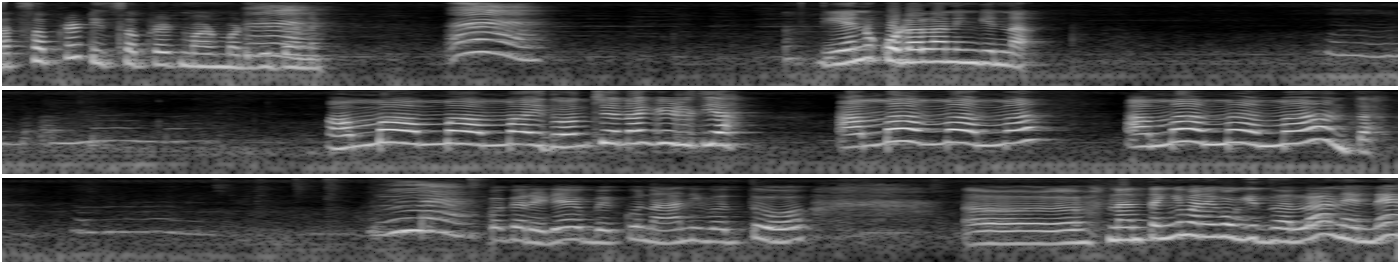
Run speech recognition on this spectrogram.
ಅದು ಸಪ್ರೇಟ್ ಇದು ಸಪ್ರೇಟ್ ಮಾಡಿ ಮಡಗಿದ್ದಾನೆ ಏನು ಕೊಡಲ್ಲ ನಿಂಗಿನ್ನ. ಅಮ್ಮ ಅಮ್ಮ ಅಮ್ಮ, ಇದೊಂದು ಚೆನ್ನಾಗಿ ಹೇಳ್ತೀಯ? ಅಮ್ಮ ಅಮ್ಮ ಅಮ್ಮ ಅಮ್ಮ ಅಮ್ಮ ಅಮ್ಮ ಅಂತ. ಇವಾಗ ರೆಡಿ ಆಗಬೇಕು. ನಾನಿವತ್ತು ನನ್ನ ತಂಗಿ ಮನೆಗೆ ಹೋಗಿದ್ವಲ್ಲ ನಿನ್ನೆ.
